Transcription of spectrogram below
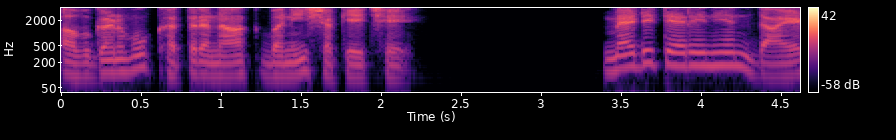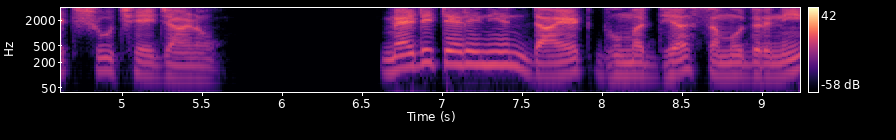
અવગણવું ખતરનાક બની શકે છે. મેડિટેરેનિયન ડાયટ શું છે જાણો? મેડિટેરેનિયન ડાયટ ભૂમધ્ય સમુદ્રની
